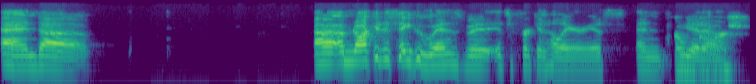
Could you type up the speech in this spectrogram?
and uh I- I'm not gonna say who wins, but it's freaking hilarious. And Oh you know, gosh.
